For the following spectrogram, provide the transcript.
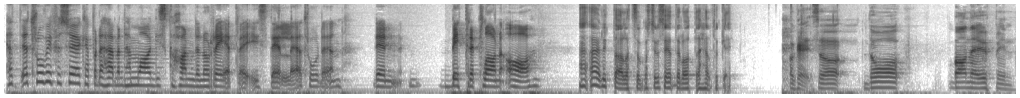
Jag, jag tror vi försöker på det här med den här magiska handen och repet istället. Jag tror det är en, det är en bättre plan A. Ärligt talat så måste jag säga att det låter helt okej. Okej, så då banar jag upp min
